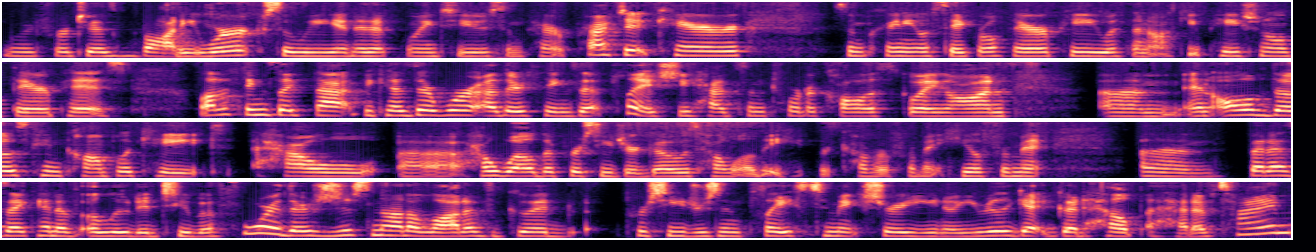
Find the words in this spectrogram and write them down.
refer to as body work. So we ended up going to some chiropractic care, some craniosacral therapy with an occupational therapist a lot of things like that because there were other things at play. She had some torticollis going on, um, and all of those can complicate how uh, how well the procedure goes, how well they recover from it, heal from it. Um, but as I kind of alluded to before, there's just not a lot of good procedures in place to make sure you know you really get good help ahead of time.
